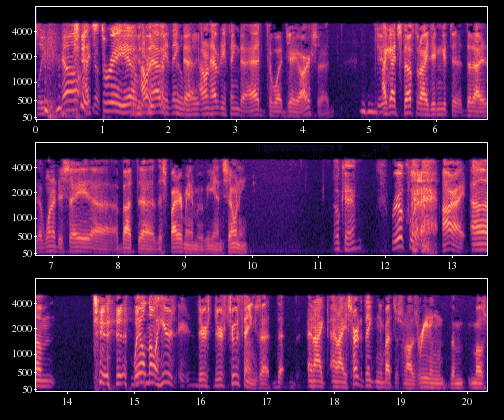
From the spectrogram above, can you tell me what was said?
sleeping. No, it's don't- 3 a.m. I don't have anything to. I don't have anything to add to what Jr. said. Yeah. I got stuff that I didn't get to that I, I wanted to say uh, about the the Spider-Man movie and Sony. Okay, real quick. All right. Um, well, no. Here's there's there's two things that, that and I and I started thinking about this when I was reading the most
